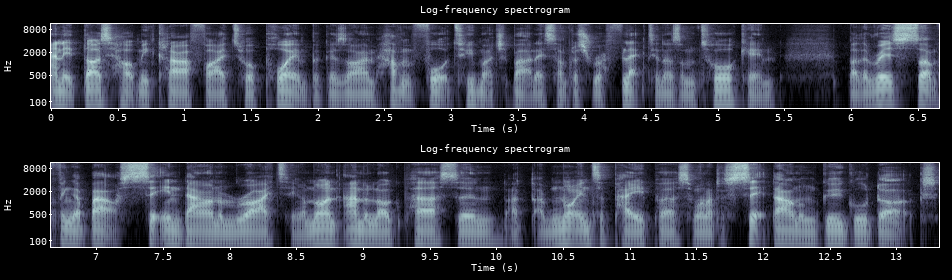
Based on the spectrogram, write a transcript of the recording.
And it does help me clarify to a point because I haven't thought too much about this. I'm just reflecting as I'm talking. But there is something about sitting down and writing. I'm not an analog person. I, I'm not into paper. So when I just sit down on Google Docs,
